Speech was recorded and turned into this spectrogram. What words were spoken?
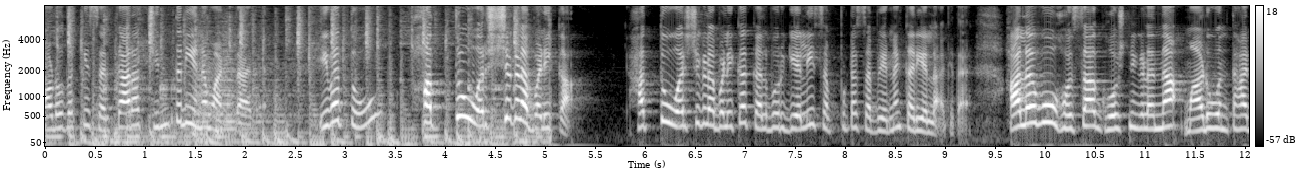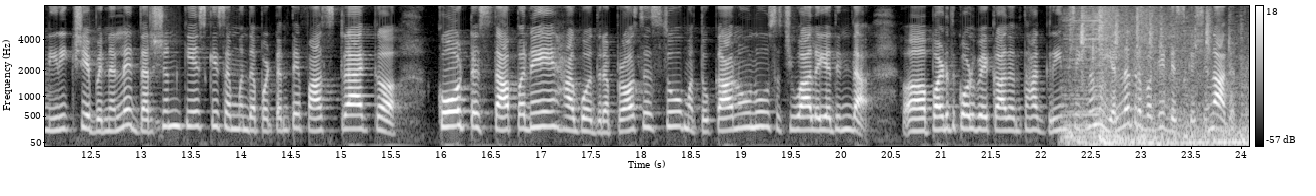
ಮಾಡೋದಕ್ಕೆ ಸರ್ಕಾರ ಚಿಂತನೆಯನ್ನ ಮಾಡ್ತಾ ಇದೆ. ಇವತ್ತು ಹತ್ತು ವರ್ಷಗಳ ಬಳಿಕ, ಹತ್ತು ವರ್ಷಗಳ ಬಳಿಕ ಕಲಬುರಗಿಯಲ್ಲಿ ಸಂಪುಟ ಸಭೆಯನ್ನು ಕರೆಯಲಾಗಿದೆ. ಹಲವು ಹೊಸ ಘೋಷಣೆಗಳನ್ನು ಮಾಡುವಂತಹ ನಿರೀಕ್ಷೆ ಬೆನ್ನಲ್ಲೇ ದರ್ಶನ್ ಕೇಸ್ಗೆ ಸಂಬಂಧಪಟ್ಟಂತೆ ಫಾಸ್ಟ್ ಟ್ರ್ಯಾಕ್ ಕೋರ್ಟ್ ಸ್ಥಾಪನೆ ಹಾಗೂ ಅದರ ಪ್ರಾಸೆಸ್ಸು ಮತ್ತು ಕಾನೂನು ಸಚಿವಾಲಯದಿಂದ ಪಡೆದುಕೊಳ್ಬೇಕಾದಂತಹ ಗ್ರೀನ್ ಸಿಗ್ನಲ್ ಎಲ್ಲದರ ಬಗ್ಗೆ ಡಿಸ್ಕಷನ್ ಆಗುತ್ತೆ.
